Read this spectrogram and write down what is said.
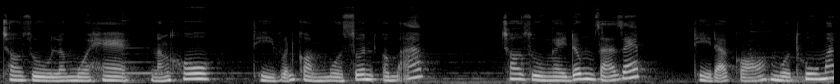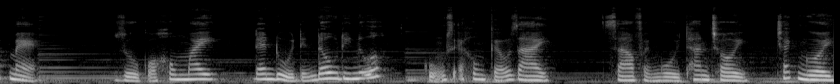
Cho dù là mùa hè, nắng khô, thì vẫn còn mùa xuân ấm áp. Cho dù ngày đông giá rét, thì đã có mùa thu mát mẻ. Dù có không may, đen đủi đến đâu đi nữa, cũng sẽ không kéo dài. Sao phải ngồi than trời, trách người?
